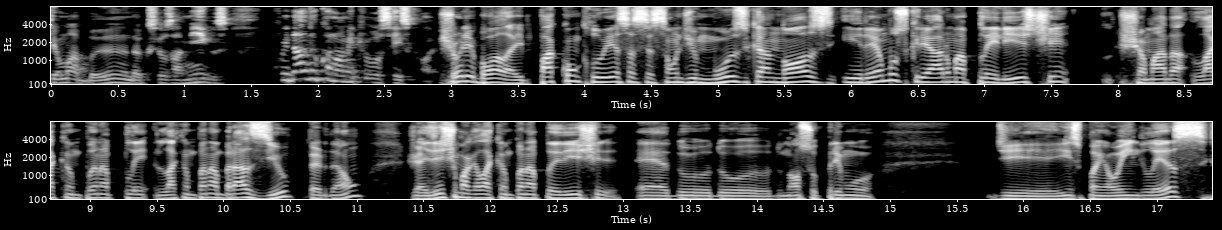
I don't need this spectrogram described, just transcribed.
ter uma banda com seus amigos, cuidado com o nome que você escolhe. Show de bola. E para concluir essa sessão de música, nós iremos criar uma playlist chamada La Campana, Play, La Campana Brasil, perdão. Já existe uma La Campana playlist é, do, do, do, nosso primo de espanhol e inglês,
